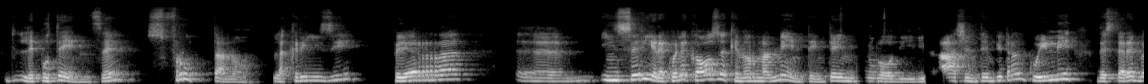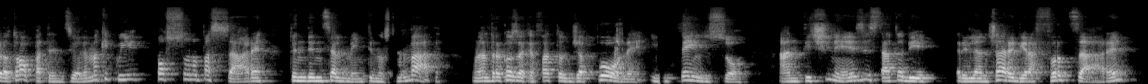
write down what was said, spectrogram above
le potenze sfruttano la crisi per eh, inserire quelle cose che normalmente in tempo di, di, pace, in tempi tranquilli, desterebbero troppa attenzione, ma che qui possono passare tendenzialmente inosservate. Un'altra cosa che ha fatto il Giappone in senso anticinese è stata di rilanciare, di rafforzare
